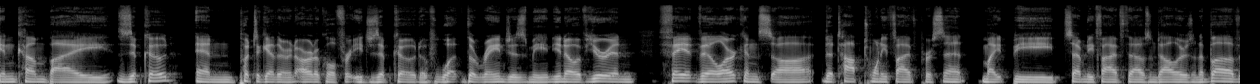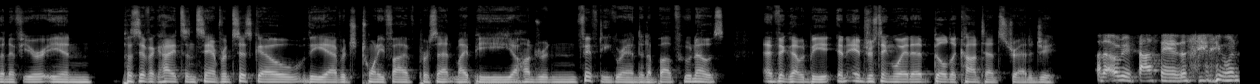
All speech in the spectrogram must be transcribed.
income by zip code and put together an article for each zip code of what the ranges mean. You know, if you're in Fayetteville, Arkansas, the top 25% might be $75,000 and above. And if you're in Pacific Heights in San Francisco, the average 25% might be 150 grand and above. Who knows? I think that would be an interesting way to build a content strategy. Oh, that would be fascinating to see anyone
